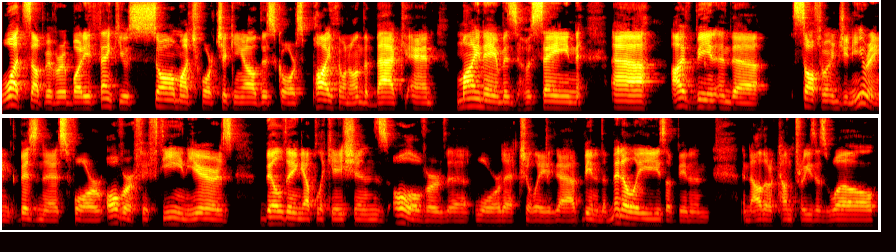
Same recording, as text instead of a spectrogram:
What's up everybody? Thank you so much for checking out this course, Python on the back And My name is Hussein. Uh, I've been in the software engineering business for over 15 years, building applications all over the world actually. I've been in the Middle East, I've been in, in other countries as well.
